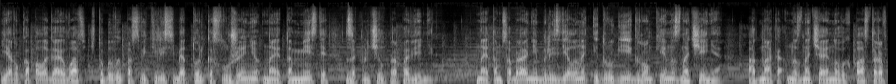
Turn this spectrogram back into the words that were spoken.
«Я рукополагаю вас, чтобы вы посвятили себя только служению на этом месте», — заключил проповедник. На этом собрании были сделаны и другие громкие назначения. Однако, назначая новых пасторов,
